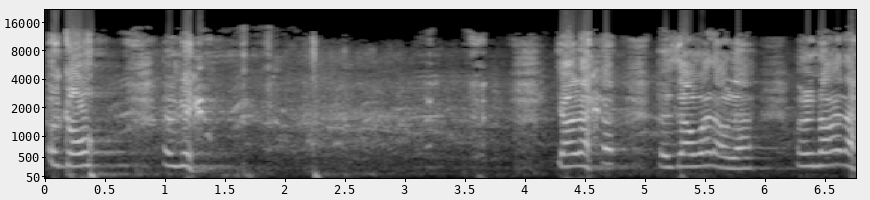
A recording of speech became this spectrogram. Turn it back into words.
Ơ, cô. Nghe. Cho đó sau bắt đầu là nó nói là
